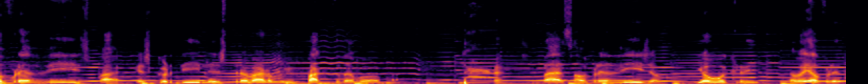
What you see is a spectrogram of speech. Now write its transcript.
O diz pá, que as cortinas travaram o impacto da bomba. Passa, Alfredo diz e eu acredito. Está bem, Alfredo?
